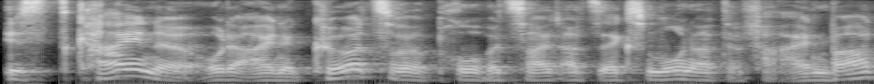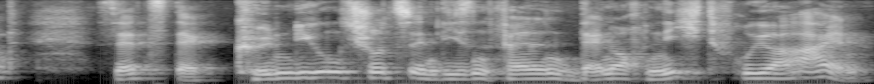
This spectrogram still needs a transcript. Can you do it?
Ist keine oder eine kürzere Probezeit als sechs Monate vereinbart, setzt der Kündigungsschutz in diesen Fällen dennoch nicht früher ein.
